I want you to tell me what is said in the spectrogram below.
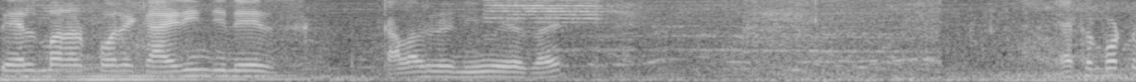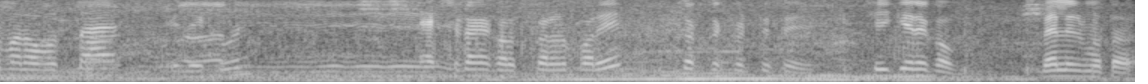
তেল মারার পরে গাড়ির ইঞ্জিনের কালার নিউ হয়ে যায়। এখন বর্তমান অবস্থায় দেখুন, একশো টাকা খরচ করার পরে চকচক করতেছে, ঠিক এরকম, বেলের মতো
